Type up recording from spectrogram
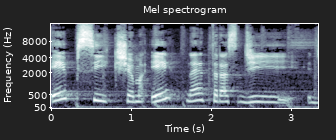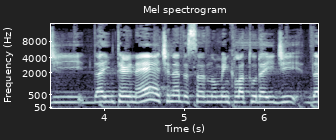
EPSI, que chama E, né, de, de, da internet, né, dessa nomenclatura aí de, da,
